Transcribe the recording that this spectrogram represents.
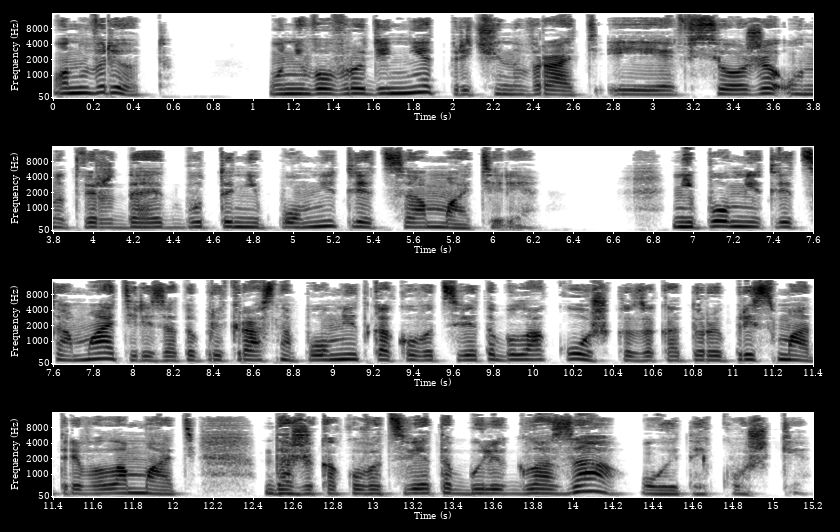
Он врет. У него вроде нет причин врать, и все же он утверждает, будто не помнит лица матери. Не помнит лица матери, зато прекрасно помнит, какого цвета была кошка, за которой присматривала мать, даже какого цвета были глаза у этой кошки.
